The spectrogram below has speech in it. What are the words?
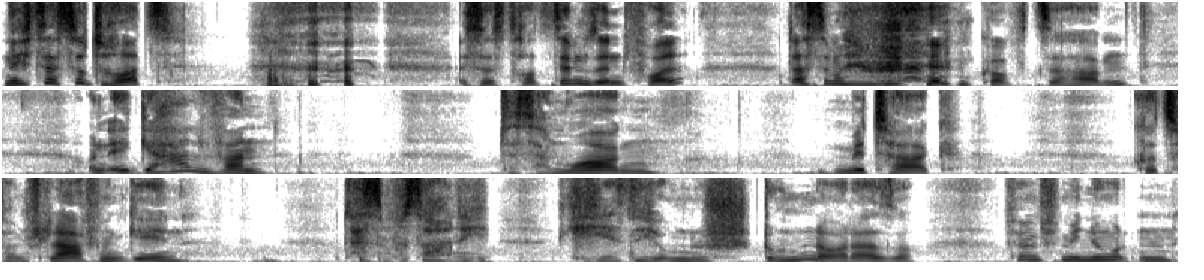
Nichtsdestotrotz ist es trotzdem sinnvoll, das immer im Kopf zu haben. Und egal wann, ob das am Morgen, Mittag, kurz vorm Schlafen gehen, das muss auch nicht, geht jetzt nicht um eine Stunde oder so. Fünf Minuten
